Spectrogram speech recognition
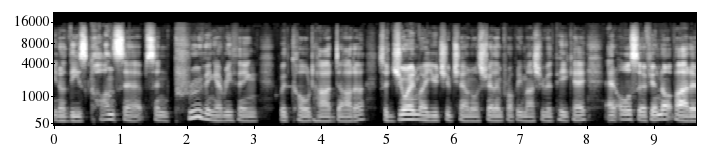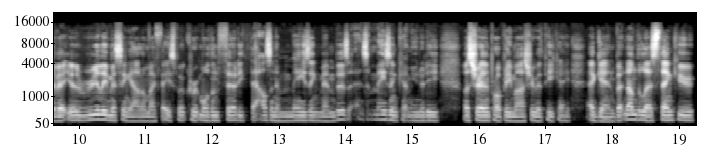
you know, these concepts and proving everything with cold hard data. So join my YouTube channel, Australian Property Mastery with PK. And also, if you're not part of it, you're really missing out on my Facebook group. More than 30,000 amazing members. It's an amazing community, Australian Property Mastery with PK again. But nonetheless, thank you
